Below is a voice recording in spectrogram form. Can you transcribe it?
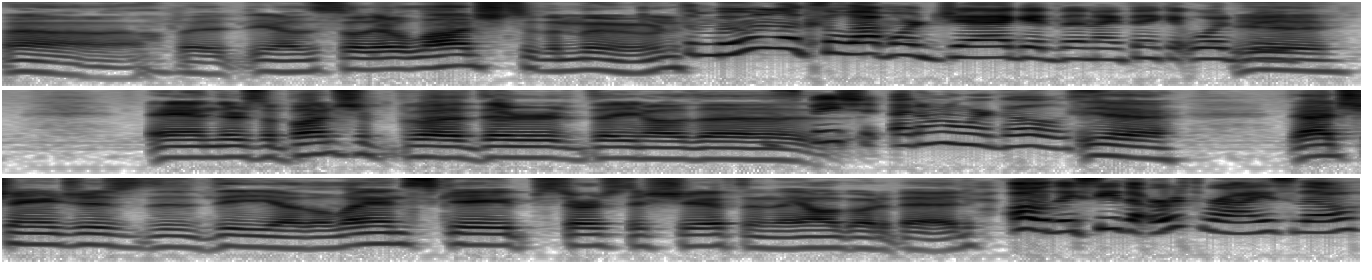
Oh. Know, but you know, so they're launched to the moon. The moon looks a lot more jagged than I think it would be. Yeah. And there's a bunch of uh, there, the you know The the spaceship, I don't know where it goes. Yeah, that changes the the uh, the landscape starts to shift, and they all go to bed. Oh, they see the Earth rise though.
